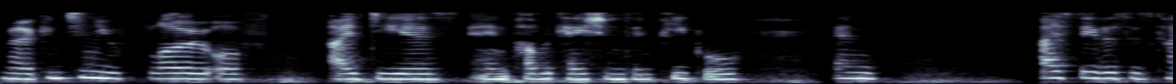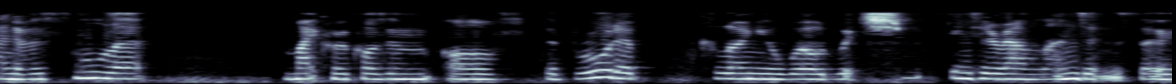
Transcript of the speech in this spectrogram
you know, continual flow of ideas and publications and people, and I see this as kind of a smaller microcosm of the broader colonial world, which centered around London. So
